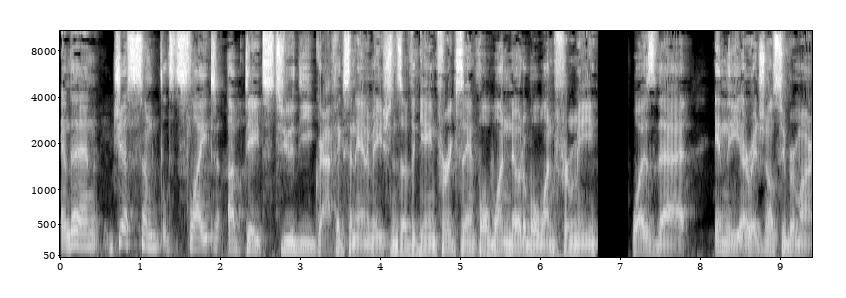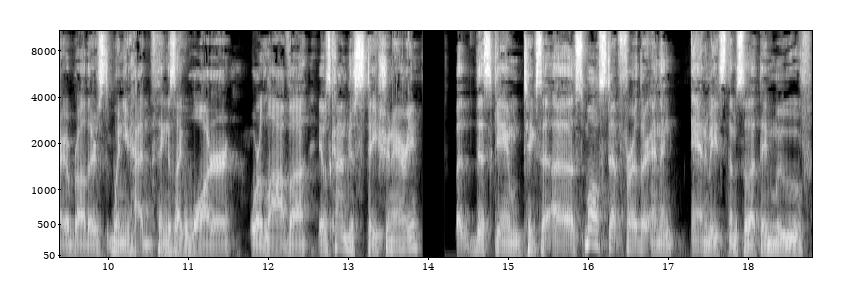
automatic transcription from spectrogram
And then just some slight updates to the graphics and animations of the game. For example, one notable one for me was that in the original Super Mario Brothers, when you had things like water or lava, it was kind of just stationary. But this game takes a, a small step further and then animates them so that they move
